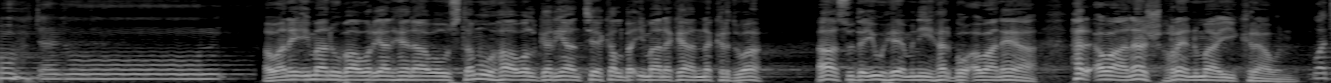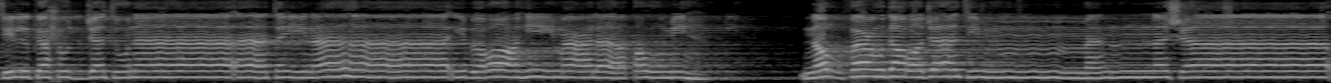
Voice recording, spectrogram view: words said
مهتدون. ئەوانەی ئیمان و باوەڕیان هێناوە وستەم و هاوڵگەریان تێکەڵ بە ئیمانەکەیان نەکردووە ئاسوودەی و هێمنی هەر بۆ ئەوانەیە هەر ئەوانەش ڕێنمایی کراون وتلك حجتنا آتيناها إبراهيم على قومه نرفع درجات من نشاء.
